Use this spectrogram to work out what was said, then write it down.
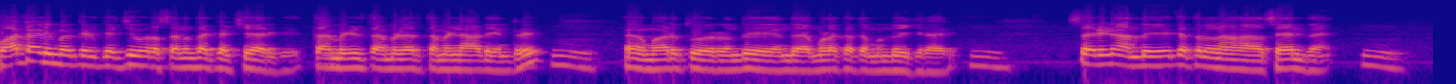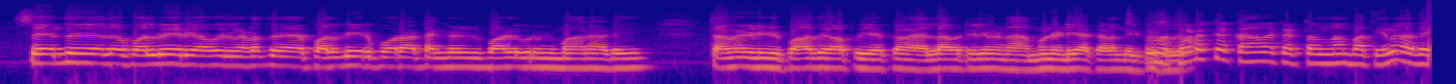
பாட்டாளி மக்கள் கட்சி ஒரு சிறந்த கட்சியா இருக்கு. தமிழ் தமிழர் தமிழ்நாடு என்று மருத்துவர் வந்து அந்த முழக்கத்தை முன்வைக்கிறாரு. சரின்னு அந்த இயக்கத்தில் நான் சேர்ந்தேன். சேர்ந்து அந்த பல்வேறு அவர்கள் நடத்துகிற பல்வேறு போராட்டங்கள் வாழ் உரிமை மாநாடு தமிழ் பாதுகாப்பு இயக்கம் எல்லாவற்றிலுமே நான் முன்னணியாக கலந்துக்கிட்டு தொடக்க காலகட்டம்லாம் பாத்தீங்கன்னா அது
